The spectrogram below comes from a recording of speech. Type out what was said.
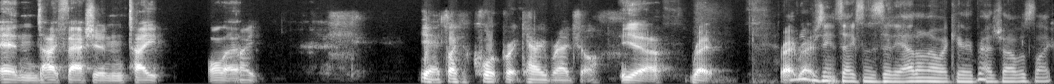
end, high fashion, tight, all that. Right. Yeah, it's like a corporate Carrie Bradshaw. Yeah, right. Right, I've never right. seen Sex and the City. I don't know what Carrie Bradshaw was like.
